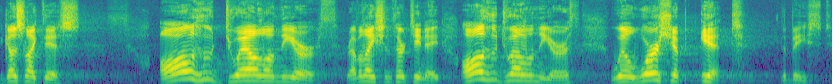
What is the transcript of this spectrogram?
It goes like this All who dwell on the earth, Revelation 13, 8, all who dwell on the earth will worship it, the beast.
